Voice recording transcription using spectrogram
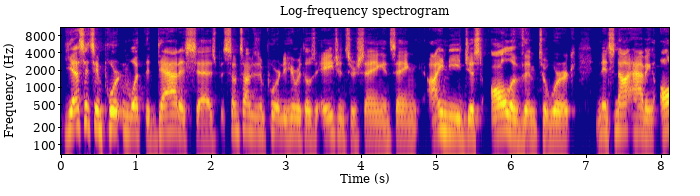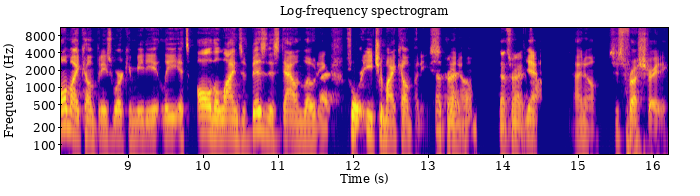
yes, it's important what the data says, but sometimes it's important to hear what those agents are saying and saying, I need just all of them to work. And it's not having all my companies work immediately, it's all the lines of business downloading right. for each of my companies. That's right. You know? That's right. Yeah. I know. It's just frustrating.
